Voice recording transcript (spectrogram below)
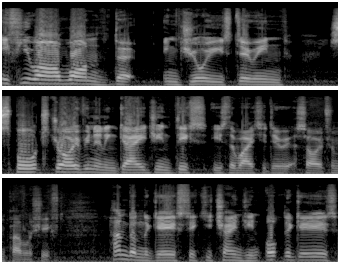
if you are one that enjoys doing sports driving and engaging this is the way to do it aside from paddle shift. Hand on the gear stick you're changing up the gears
